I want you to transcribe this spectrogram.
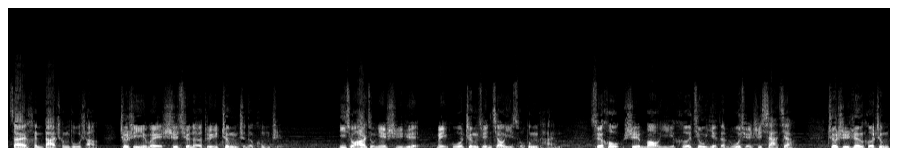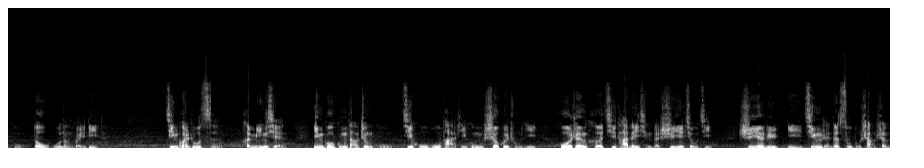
在很大程度上，这是因为失去了对政治的控制。一九二九年十月，美国证券交易所崩盘，随后是贸易和就业的螺旋式下降。这是任何政府都无能为力的。尽管如此，很明显，英国工党政府几乎无法提供社会主义或任何其他类型的失业救济，失业率以惊人的速度上升，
